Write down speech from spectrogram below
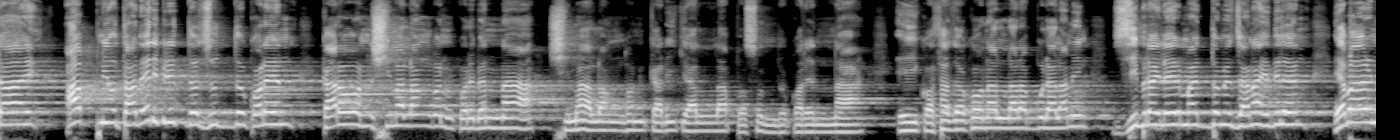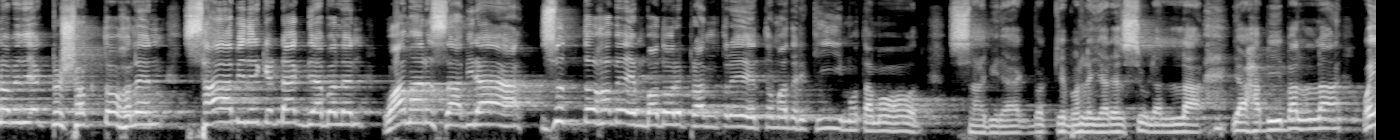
চায়, আপনিও তাদের বিরুদ্ধে যুদ্ধ করেন। কারণ সীমা লঙ্ঘন করবেন না, সীমা লঙ্ঘনকারীকে আল্লাহ পছন্দ করেন না। এই কথা যখন আল্লাহ রাব্বুল আলামিন জিব্রাইলের মাধ্যমে জানাই দিলেন, এবার নবীজি একটু শক্ত হলেন সাবিদেরকে ডাক দিয়া বলেন ও আমার সাবিরা যুদ্ধ হবে বদর প্রান্তরে, তোমাদের কি মতামত? সাবিরা এক বাক্যে বলে ইয়া রসুল আল্লাহ ইয়া হাবিব আল্লাহ ওই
